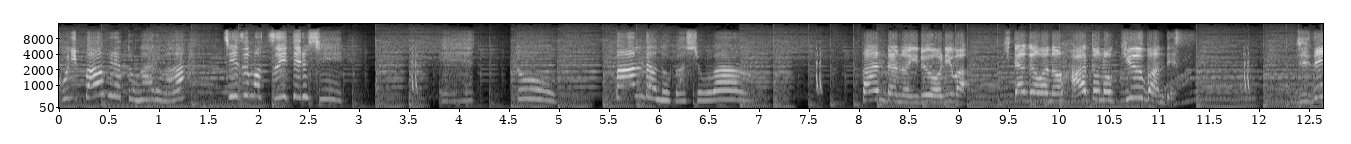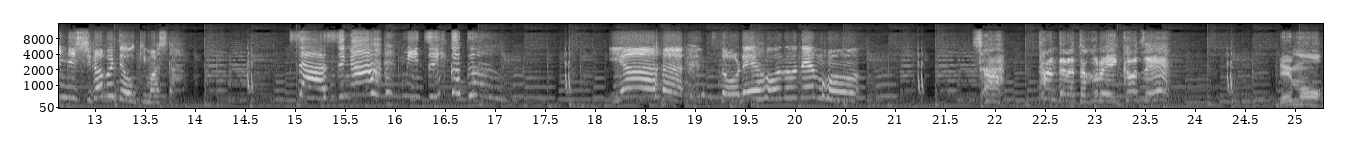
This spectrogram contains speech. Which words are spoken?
こにパンフレットがあるわ。地図もついてるし。えー、っとパンダの場所は。パンダのいる檻は北側のハートの9番です。事前に調べておきました。さすが光彦くん。いやそれほどでも。さあパンダのところへ行こうぜ。でも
